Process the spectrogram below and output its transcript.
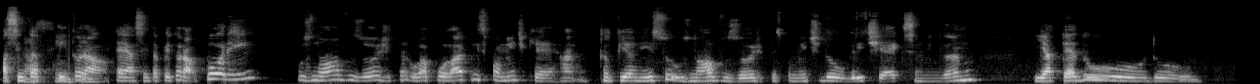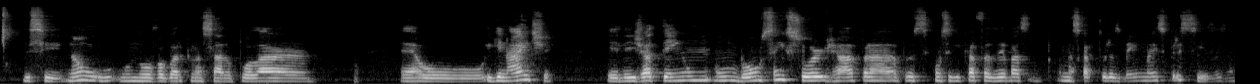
A cinta, a cinta peitoral. É, a cinta peitoral. Porém, os novos hoje, a Polar principalmente, que é campeã nisso, os novos hoje, principalmente do Grit X, se não me engano, e até do, do desse, não o, o novo agora que lançaram, o Polar, é o Ignite, ele já tem um, um bom sensor já para conseguir fazer umas capturas bem mais precisas. Né?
